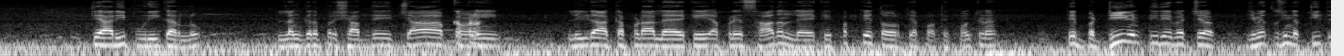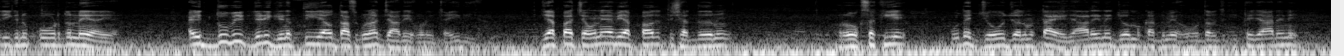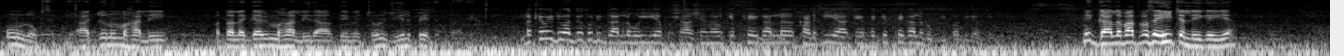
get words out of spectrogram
ਤਿਆਰੀ ਪੂਰੀ ਕਰ ਲਓ। ਲੰਗਰ ਪ੍ਰਸ਼ਾਦੇ ਚਾਹ ਪਾਣੀ ਲੀੜਾ ਕੱਪੜਾ ਲੈ ਕੇ ਆਪਣੇ ਸਾਧਨ ਲੈ ਕੇ ਪੱਕੇ ਤੌਰ ਤੇ ਆਪਾਂ ਉੱਥੇ ਪਹੁੰਚਣਾ। ਤੇ ਵੱਡੀ ਗਿਣਤੀ ਦੇ ਵਿੱਚ ਜਿਵੇਂ ਤੁਸੀਂ 29 ਤਰੀਕ ਨੂੰ ਕੋਟ ਦੁੰਨੇ ਆਏ ਆ ਐਦੂ ਵੀ ਜਿਹੜੀ ਗਿਣਤੀ ਆ ਉਹ 10 ਗੁਣਾ ਜ਼ਿਆਦਾ ਹੋਣੀ ਚਾਹੀਦੀ ਆ। ਜੇ ਆਪਾਂ ਚਾਹੁੰਦੇ ਆ ਵੀ ਆਪਾਂ ਉਹਦੇ ਤਸ਼ੱਦਦ ਨੂੰ ਰੋਕ ਸਕੀਏ ਉਹਦੇ ਜੋ ਜ਼ੁਲਮ ਢਾਏ ਜਾ ਰਹੇ ਨੇ ਜੋ ਮੁਕੱਦਮੇ ਹੋਰ ਦਰਜ ਕੀਤੇ ਜਾ ਰਹੇ ਨੇ ਉਹਨੂੰ ਰੋਕ ਸਕੀਏ। ਅੱਜ ਉਹਨੂੰ ਮਹਾਲੀ ਪਤਾ ਲੱਗਿਆ ਵੀ ਮਹਾਲੀ ਦਾ ਦੇ ਵਿੱਚ ਉਹਨੂੰ ਜੇਲ੍ਹ ਭੇਜ ਦਿੱਤਾ ਗਿਆ। ਲੱਖੇ ਭਾਈ ਜੋ ਅੱਜ ਤੁਹਾਡੀ ਗੱਲ ਹੋਈ ਹੈ ਪ੍ਰਸ਼ਾਸਨ ਨਾਲ ਕਿੱਥੇ ਗੱਲ ਖੜ ਗਈ ਆ ਕੇ ਤੇ ਕਿੱਥੇ ਗੱਲ ਰੁਕੀ ਤੁਹਾਡੀ ਗੱਲ ਨਹੀਂ ਗੱਲਬਾਤ ਬਸ ਇਹੀ ਚੱਲੀ ਗਈ ਆ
